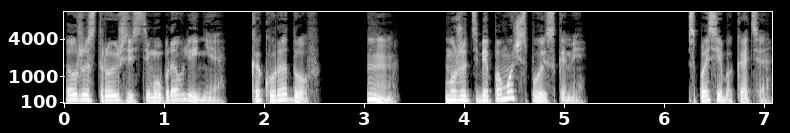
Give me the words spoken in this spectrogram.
а уже строишь систему управления, как у родов. Хм, может, тебе помочь с поисками?» «Спасибо, Катя,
